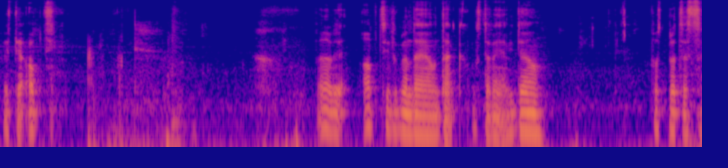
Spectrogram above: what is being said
Kwestia opcji. Panowie, opcje wyglądają tak. Ustawienia wideo. Postproces.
